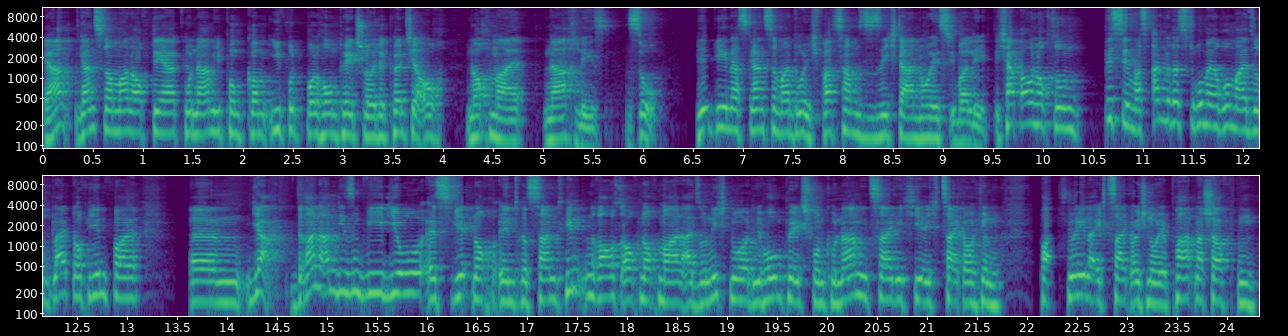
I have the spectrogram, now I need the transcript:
Ja, ganz normal auf der konami.com eFootball Homepage, Leute, könnt ihr auch nochmal nachlesen. So, wir gehen das Ganze mal durch. Was haben sie sich da Neues überlegt? Ich habe auch noch so ein bisschen was anderes drumherum, also bleibt auf jeden Fall ähm, ja, dran an diesem Video. Es wird noch interessant hinten raus auch nochmal. Also nicht nur die Homepage von Konami zeige ich hier. Ich zeige euch ein paar Trailer. Ich zeige euch neue Partnerschaften.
